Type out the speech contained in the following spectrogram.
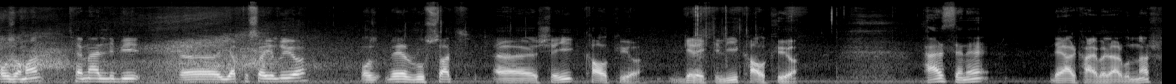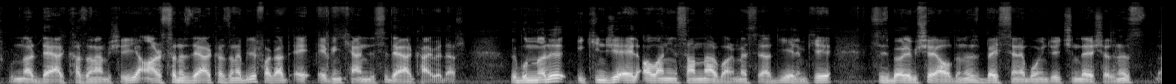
o zaman temelli bir e, yapı sayılıyor o, ve ruhsat e, şeyi kalkıyor, gerekliliği kalkıyor. Her sene değer kaybeder bunlar. Bunlar değer kazanan bir şey. Arsanız değer kazanabilir fakat e- evin kendisi değer kaybeder. Ve bunları ikinci el alan insanlar var. Mesela diyelim ki siz böyle bir şey aldınız, 5 sene boyunca içinde yaşadınız, ee,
